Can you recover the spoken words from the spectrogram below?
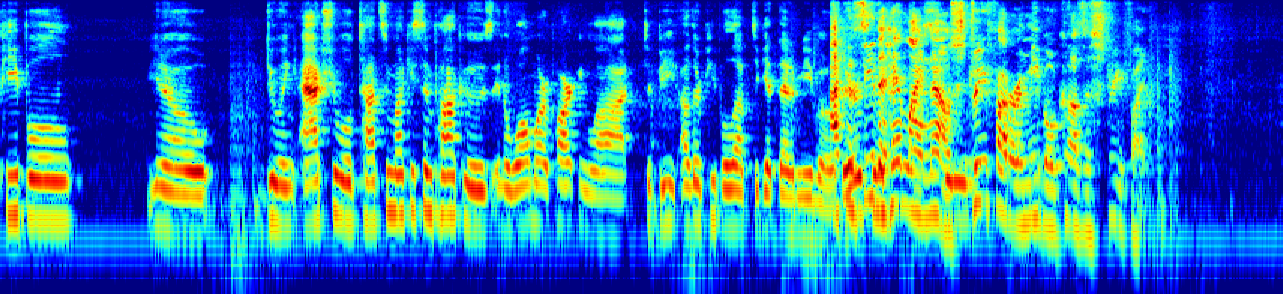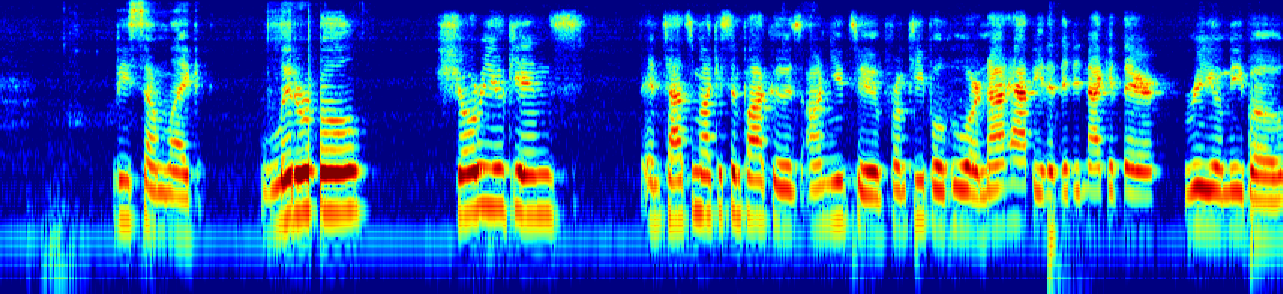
people, you know, doing actual Tatsumaki Senpakus in a Walmart parking lot to beat other people up to get that amiibo. I can see the headline now. Street Fighter amiibo causes street fight. Be some like literal Shoryukens and Tatsumaki Senpakus on YouTube from people who are not happy that they did not get their Ryu amiibo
